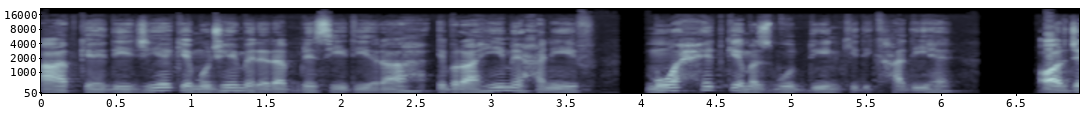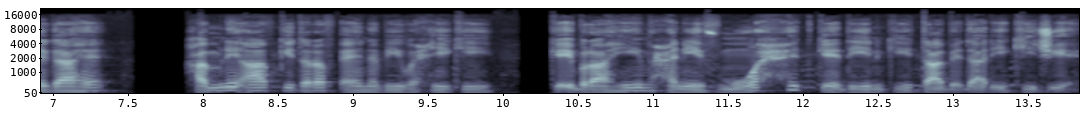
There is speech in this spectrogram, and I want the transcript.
آپ کہہ دیجیے کہ مجھے میرے رب نے سیدھی راہ ابراہیم حنیف موحد کے مضبوط دین کی دکھا دی ہے۔ اور جگہ ہے، ہم نے آپ کی طرف اے نبی وحی کی کہ ابراہیم حنیف موحد کے دین کی تابے داری کیجیے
